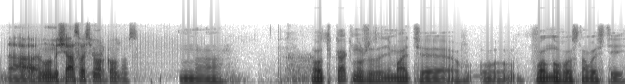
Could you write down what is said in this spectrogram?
Да, ну сейчас восьмерка у нас. На. А Вот как нужно занимать э, волну новостей?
